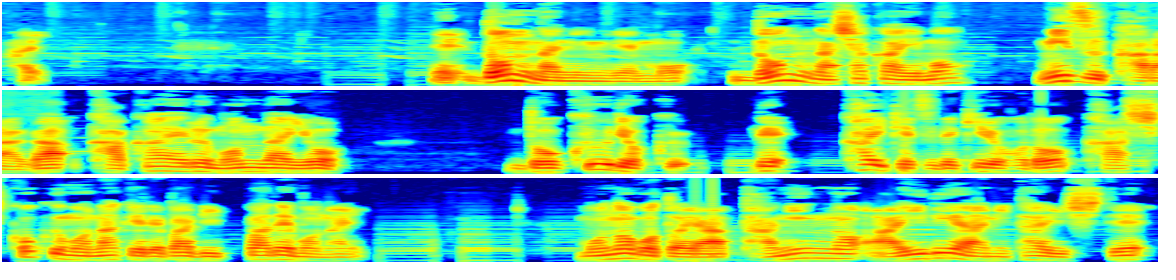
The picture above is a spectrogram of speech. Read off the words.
はい。え、どんな人間も、どんな社会も、自らが抱える問題を、独力で解決できるほど賢くもなければ立派でもない。物事や他人のアイデアに対して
